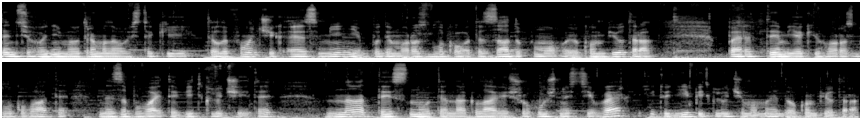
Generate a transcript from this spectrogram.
день. Сьогодні ми отримали ось такий телефончик S Mini. Будемо розблокувати за допомогою комп'ютера. Перед тим як його розблокувати, не забувайте відключити, натиснути на клавішу гучності вверх, і тоді підключимо ми до комп'ютера.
